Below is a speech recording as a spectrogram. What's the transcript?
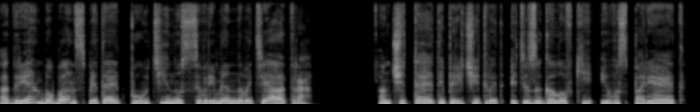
Адриен Бобен сметает паутину современного театра. Он читает и перечитывает эти заголовки и воспаряет,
